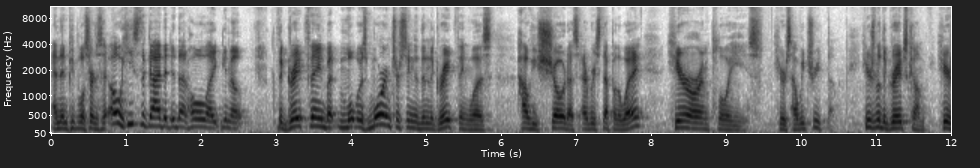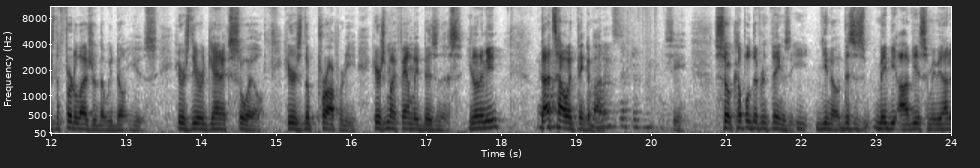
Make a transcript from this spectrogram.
And then people will start to say, oh, he's the guy that did that whole, like, you know, the great thing. But what was more interesting than the great thing was how he showed us every step of the way. Here are our employees. Here's how we treat them. Here's where the grapes come. Here's the fertilizer that we don't use. Here's the organic soil. Here's the property. Here's my family business. You know what I mean? That's how I'd think about it. One step different. See, so a couple different things. Y- You know, this is maybe obvious or maybe not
